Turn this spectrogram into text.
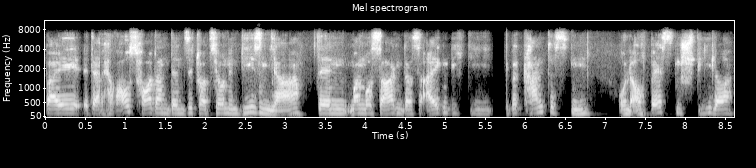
bei der herausfordernden Situation in diesem Jahr, denn man muss sagen, dass eigentlich die bekanntesten und auch besten Spieler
